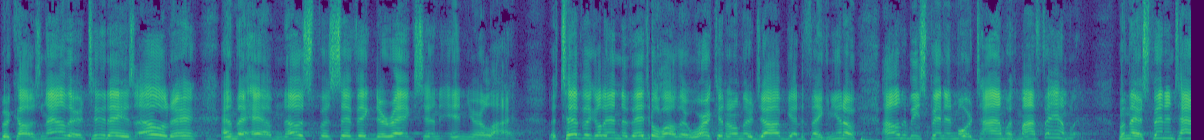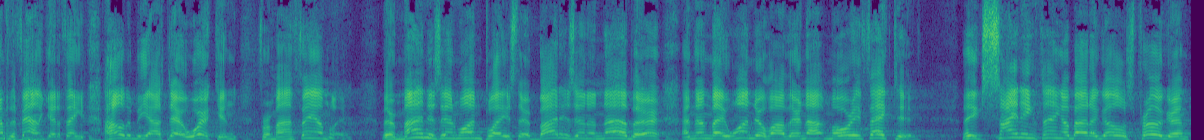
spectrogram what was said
because now they're two days older and they have no specific direction in your life. The typical individual, while they're working on their job, get to thinking, you know, I ought to be spending more time with my family. When they're spending time with the family, get to thinking, I ought to be out there working for my family. Their mind is in one place, their body's in another, and then they wonder why they're not more effective. The exciting thing about a goals program,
